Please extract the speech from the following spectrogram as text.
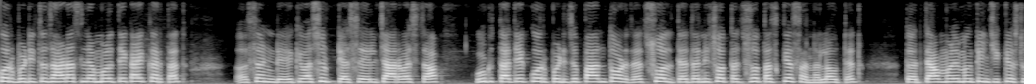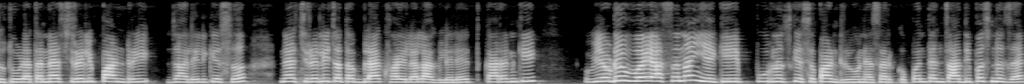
कोरबडीचं झाड असल्यामुळे ते काय करतात संडे किंवा सुट्टी असेल चार वाजता उठतात एक कोरपडीचं पान तोडतात सोलतात आणि स्वतःच स्वतःच केसांना लावतात. तर त्यामुळे मग त्यांची केस थोडी आता नॅचरली पांढरी झालेली केसं नॅचरलीच आता ब्लॅक व्हायला लागलेले आहेत. कारण की एवढे वय असं नाही आहे की पूर्णच केस पांढरी होण्यासारखं पण त्यांचं आधीपासूनच आहे.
